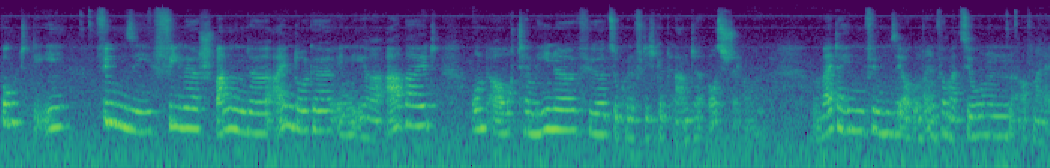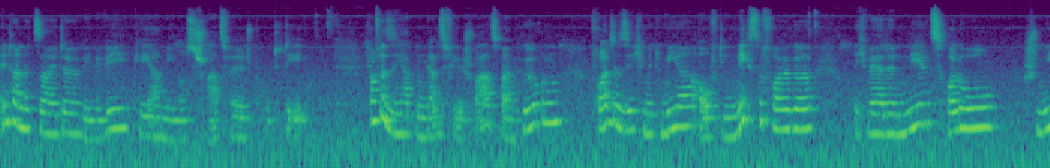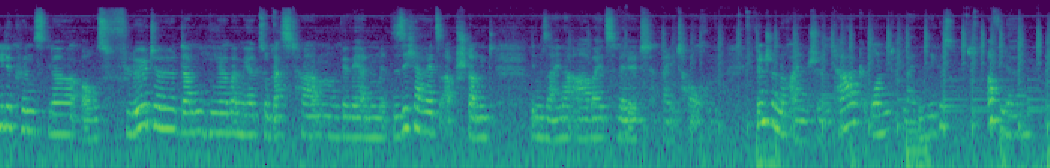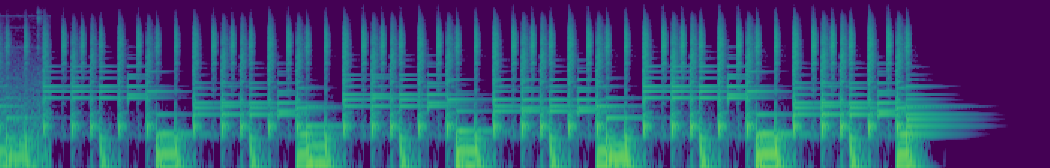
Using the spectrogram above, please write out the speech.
cks.de finden Sie viele spannende Eindrücke in Ihrer Arbeit und auch Termine für zukünftig geplante Ausstellungen. Weiterhin finden Sie auch Informationen auf meiner Internetseite www.kea-schwarzfeld.de. Ich hoffe, Sie hatten ganz viel Spaß beim Hören. Freuen Sie sich mit mir auf die nächste Folge. Ich werde Nils Hollow, Schmiedekünstler aus Flöte, dann hier bei mir zu Gast haben. Wir werden mit Sicherheitsabstand in seine Arbeitswelt eintauchen. Ich wünsche noch einen schönen Tag und bleiben Sie gesund. Auf Wiedersehen.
